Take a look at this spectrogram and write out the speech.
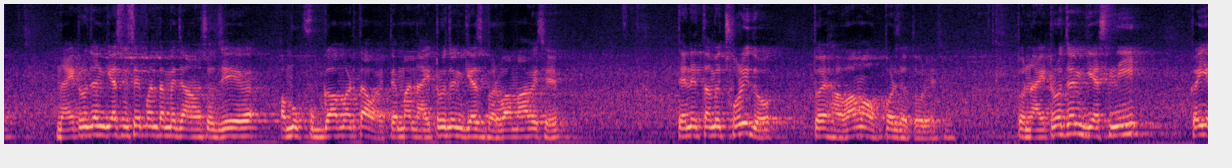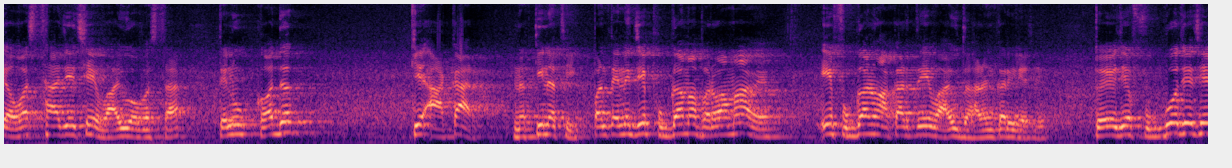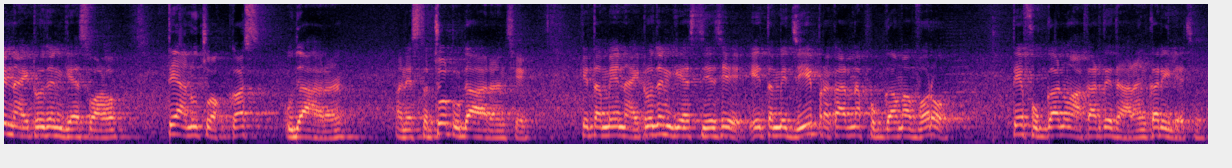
નાઇટ્રોજન ગેસ વિશે પણ તમે જાણો છો. જે અમુક ફુગ્ગા મળતા હોય, તેમાં નાઇટ્રોજન ગેસ ભરવામાં આવે છે. તેને તમે છોડી દો, તો એ હવામાં ઉપર જતો રહે છે. તો નાઇટ્રોજન ગેસની કઈ અવસ્થા જે છે, વાયુ અવસ્થા, તેનું કદ કે આકાર નક્કી નથી. પણ તેને જે ફુગ્ગામાં ભરવામાં આવે, એ ફુગ્ગાનો આકાર તે વાયુ ધારણ કરી લે છે. તો એ જે ફુગ્ગો જે છે, નાઇટ્રોજન ગેસવાળો, તે આનું ચોક્કસ ઉદાહરણ અને સચોટ ઉદાહરણ છે. કે તમે નાઇટ્રોજન ગેસ જે છે એ તમે જે પ્રકારના ફુગ્ગામાં ભરો તે ફુગ્ગાનો આકાર તે ધારણ કરી લે છે.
